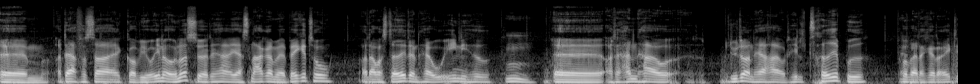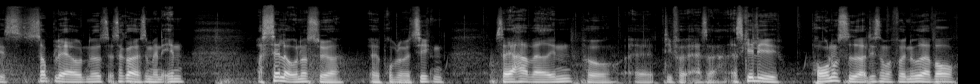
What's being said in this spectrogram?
Øhm, og derfor så går vi jo ind og undersøger det her. Jeg snakker med begge to, og der var stadig den her uenighed. Mm. Øh, og der, han har jo, lytteren her har jo et helt tredje bud på, Ja. hvad der kan være rigtigt. Så bliver jeg jo nødt til, så går jeg simpelthen ind og selv undersøger øh, problematikken. Så jeg har været inde på øh, de for, altså, forskellige pornosider, og ligesom at finde ud af, hvor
